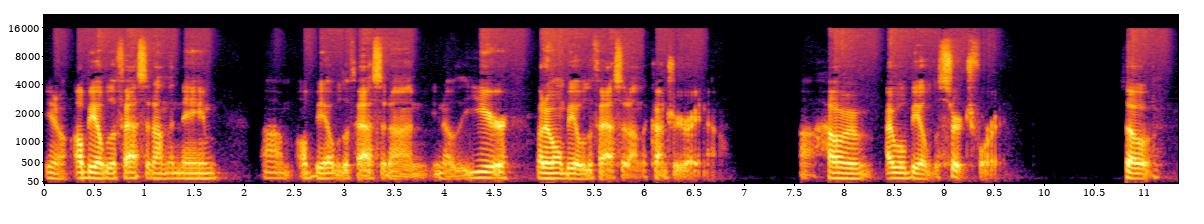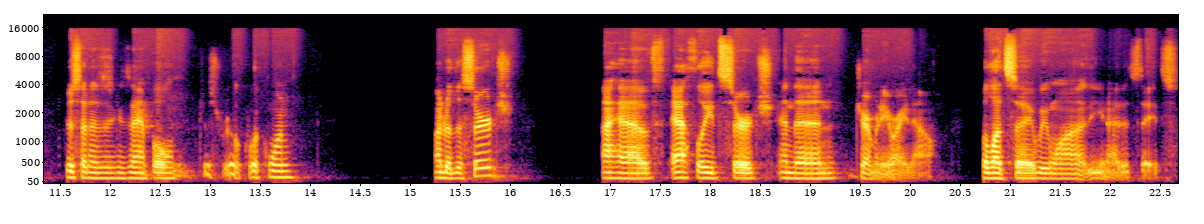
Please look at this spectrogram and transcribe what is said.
you know, I'll be able to facet on the name. Um, I'll be able to facet on, you know, the year, but I won't be able to facet on the country right now. Uh, however, I will be able to search for it. So just as an example, just real quick one. Under the search, I have athletes search and then Germany right now. But let's say we want the United States.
